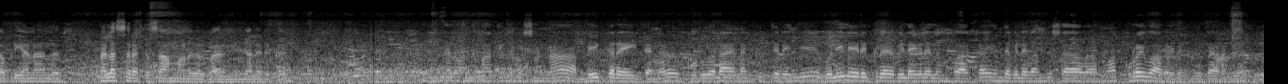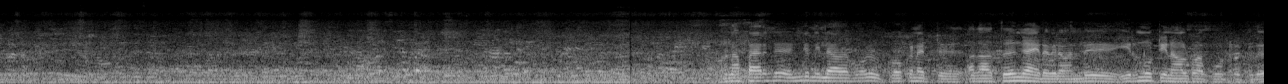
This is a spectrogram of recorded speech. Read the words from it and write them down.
அப்படியான அந்த பலசரக்கு சாமான்கள் பாருங்கள் இந்தியாவில் இருக்குது இதில் வந்து பார்த்திங்கன்னு சொன்னால் பேக்கரி ஐட்டங்கள் கூடுதலாக எனக்கு தெரிஞ்சு வெளியில் இருக்கிற விலைகளிலும் பார்க்க இந்த விலை வந்து சாதாரணமாக குறைவாக இருக்குது பாருங்கள் ஆனால் பாருங்க எங்கும் இல்லாத போல் கோகனட்டு அதாவது தேங்காய் விலை வந்து இருநூற்றி நாலு ரூபா போட்டிருக்குது.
